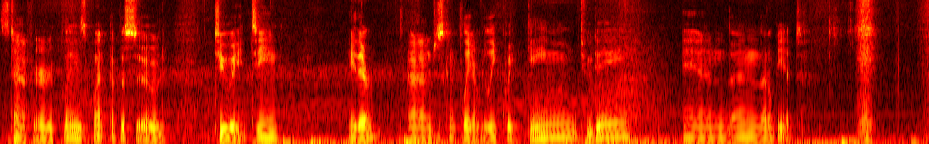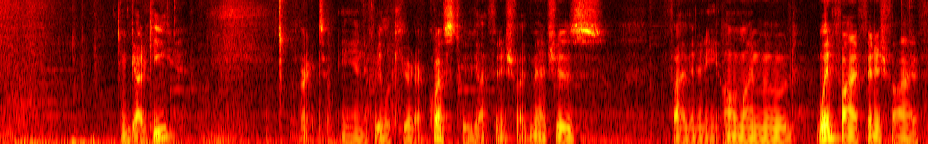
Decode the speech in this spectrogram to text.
It's time for Plays Gwent episode 218. Hey there. I'm just going to play a really quick game today, and then that'll be it. Got a key. Alright, and if we look here at our quest, we've got finish 5 matches, 5 in any online mode, win 5, finish 5,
